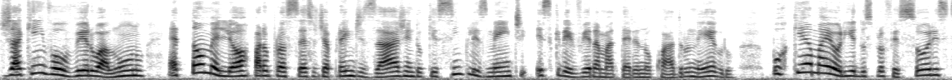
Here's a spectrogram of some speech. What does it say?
Já que envolver o aluno é tão melhor para o processo de aprendizagem do que simplesmente escrever a matéria no quadro negro, por que a maioria dos professores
